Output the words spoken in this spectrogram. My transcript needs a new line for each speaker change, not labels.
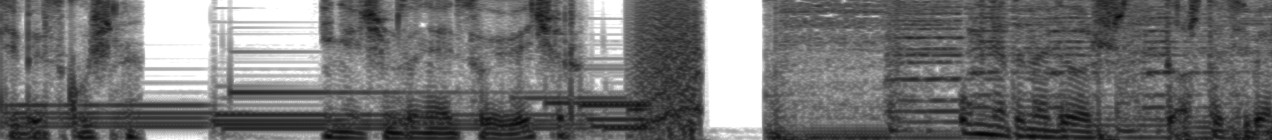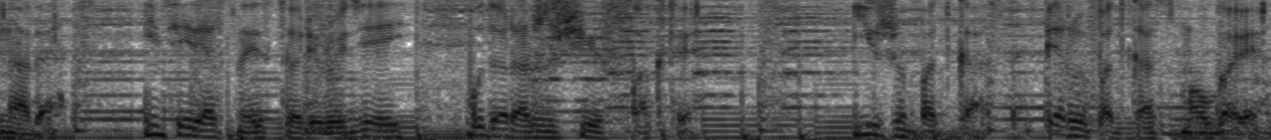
Тебе скучно? И нечем занять свой вечер? У меня ты найдешь то, что тебе надо. Интересные истории людей, будоражащие факты. Южный подкаст. Первый подкаст в Молдове.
